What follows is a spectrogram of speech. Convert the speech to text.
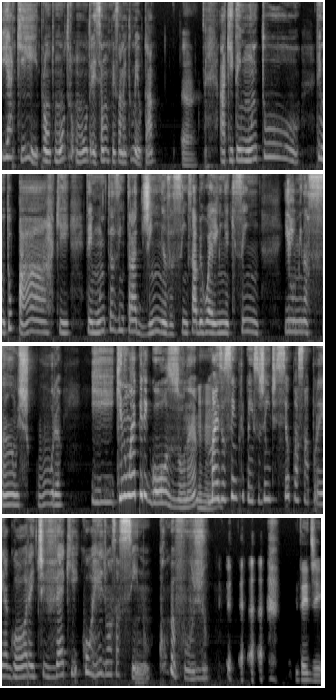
E aqui, pronto, um outro, um outro. Esse é um pensamento meu, tá? Ah. Aqui tem muito. Tem muito parque, tem muitas entradinhas, assim, sabe? Ruelinha aqui sem iluminação, escura. E que não é perigoso, né? Uhum. Mas eu sempre penso, gente, se eu passar por aí agora e tiver que correr de um assassino, como eu fujo? Entendi.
